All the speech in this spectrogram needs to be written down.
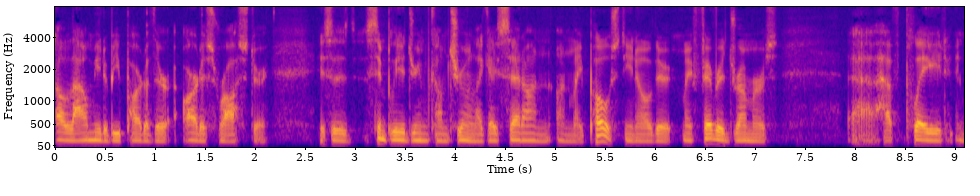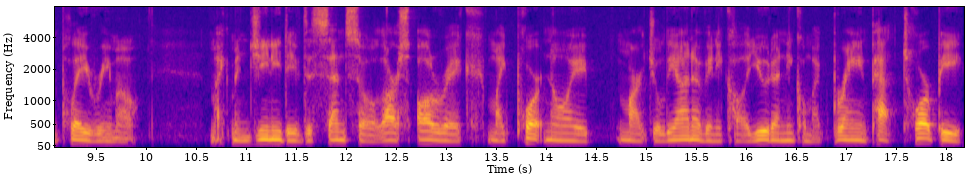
allow me to be part of their artist roster. It's a, simply a dream come true. And like I said on, on my post, you know, my favorite drummers uh, have played and play Remo. Mike Mangini, Dave DiCenso, Lars Ulrich, Mike Portnoy, Mark Guiliana, Vinnie Colaiuta, Nicko McBrain, Pat Torpey,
